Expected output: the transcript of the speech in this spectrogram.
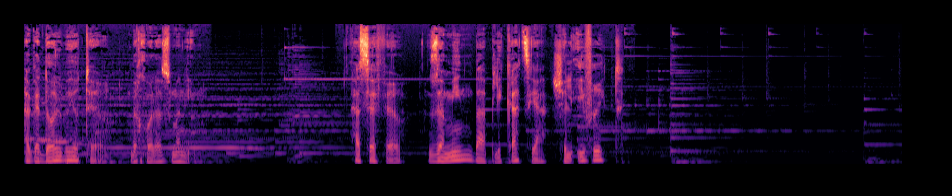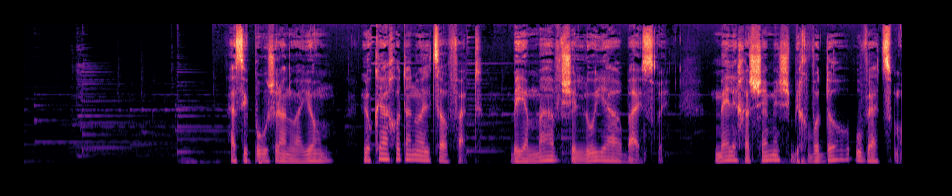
הגדול ביותר בכל הזמנים. הספר זמין באפליקציה של עברית. הסיפור שלנו היום לוקח אותנו אל צרפת, בימיו של לואי ה-14, מלך השמש בכבודו ובעצמו.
